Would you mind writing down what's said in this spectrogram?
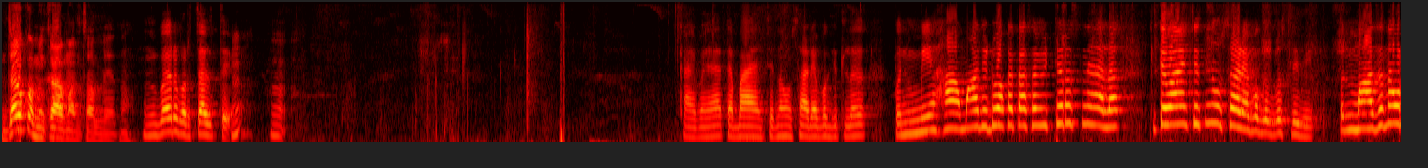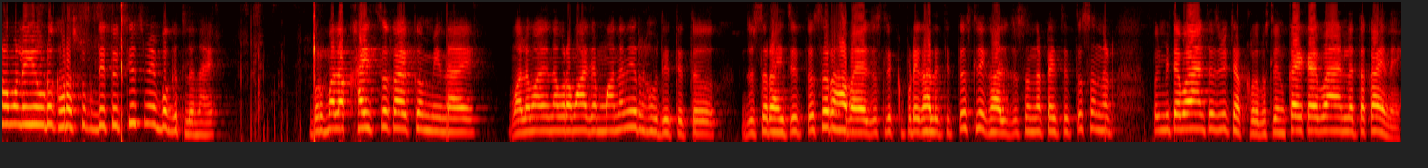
जाऊ का मी कामाला चाललोय आता? बरोबर चालतंय. हं. काय बाया त्या बायांच्या नऊ साड्या बघितलं पण मी हा माझ्या डोक्यात असा विचारच नाही आला. की त्या बायांच्याच नऊ साड्या बघत बसले मी. पण माझा नवरा मला एवढं खरं सुख देतोय तेच मी बघितलं नाही. बरं मला खायचं काय कमी नाही. मला माझ्या नवरा माझ्या मनाने राहू देते तर जसं राहायचं तसं राहा बाया जसले कपडे घालायचे तसले घाल जसं नटायचं तसं नट. पण मी त्या बायांचाच विचार करत बसले आणि काय काय बायांना तर काय नाही.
